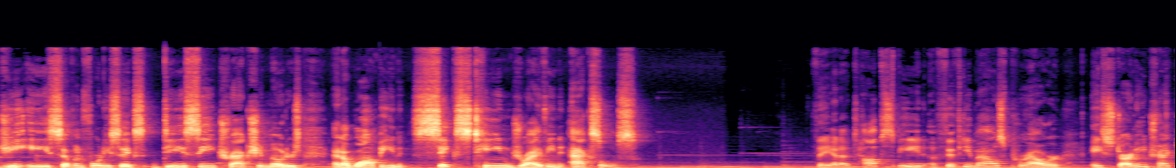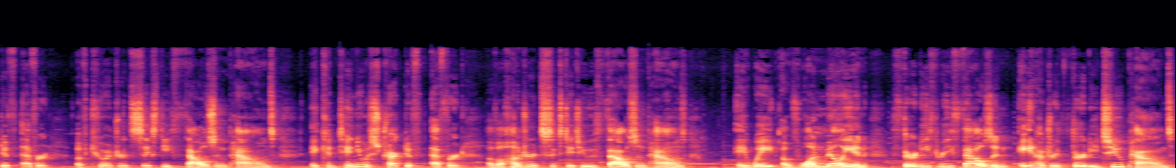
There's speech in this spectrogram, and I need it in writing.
GE 746 DC traction motors, and a whopping 16 driving axles. They had a top speed of 50 miles per hour, a starting tractive effort of 260,000 pounds, a continuous tractive effort of 162,000 pounds, a weight of 1,033,832 pounds,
